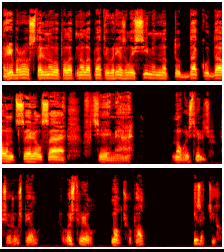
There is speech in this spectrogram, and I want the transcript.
Ребро стального полотна лопаты врезалось именно туда, куда он целился, в темя. Но выстрелить все же успел. Выстрелил, молча упал и затих.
